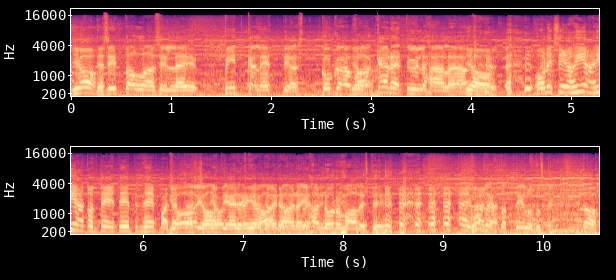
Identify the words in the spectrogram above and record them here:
Joo. Ja sitten ollaan silleen pitkä letti ja koko ajan Joo. vaan kädet ylhäällä. Ja... Joo. Oliko se jo hia, hiaton te, te, teepaita? joo, joo, tietenkin, aina, aina, ihan normaalisti. hyvä. Kuuletko tilutusta? Joo.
